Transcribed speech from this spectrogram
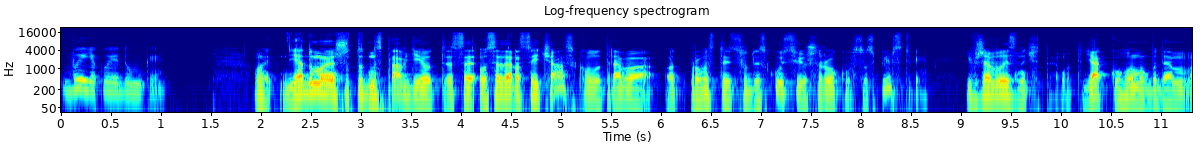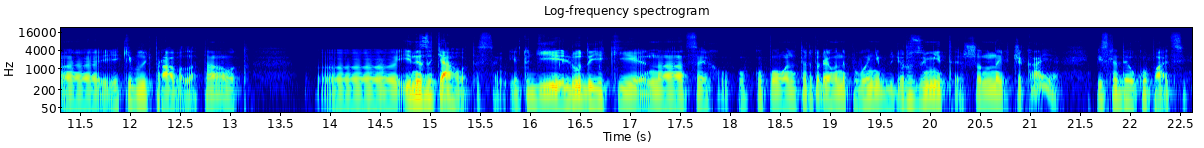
Ви якої думки? Ой, я думаю, що тут насправді от це, оце зараз цей час, коли треба от провести цю дискусію широку в суспільстві і вже визначити, от як кого ми будемо, е, які будуть правила, та от. е, І не затягувати цим. І тоді люди, які на цих окупованих територіях, вони повинні будуть розуміти, що на них чекає після деокупації.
